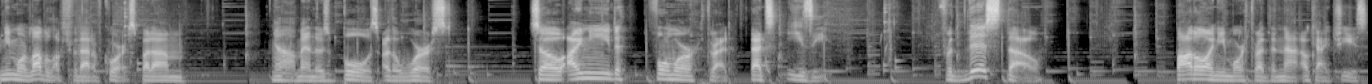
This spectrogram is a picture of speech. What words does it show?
We need more level ups for that, of course, but um, Oh man, those bulls are the worst. So I need four more thread. That's easy. For this though, bottle, I need more thread than that. Okay, geez.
